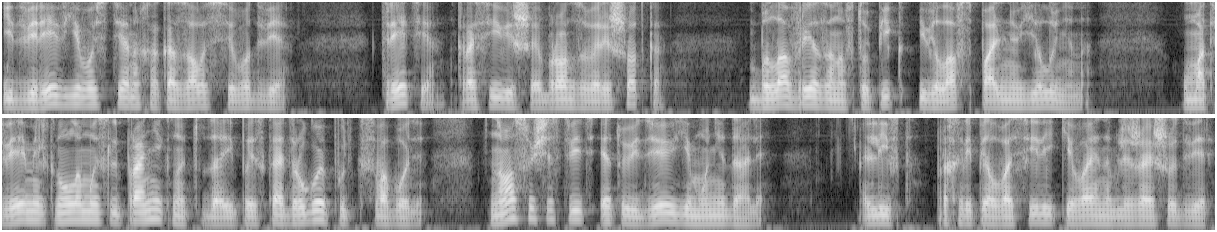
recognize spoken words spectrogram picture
и дверей в его стенах оказалось всего две. Третья, красивейшая бронзовая решетка, была врезана в тупик и вела в спальню Елынина. У Матвея мелькнула мысль проникнуть туда и поискать другой путь к свободе – но осуществить эту идею ему не дали. «Лифт», – прохрипел Василий, кивая на ближайшую дверь.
